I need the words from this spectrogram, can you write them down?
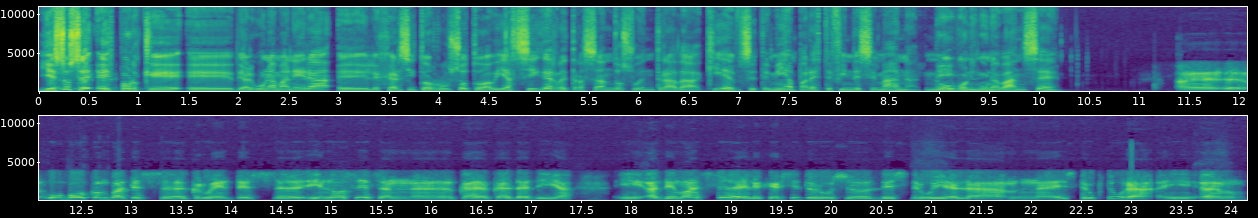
Y eso se, es porque, de alguna manera, el ejército ruso todavía sigue retrasando su entrada a Kiev. Se temía para este fin de semana. ¿No hubo ningún avance? hubo combates cruentes y no cesan cada día y además el ejército ruso destruye la mm, estructura y eh,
